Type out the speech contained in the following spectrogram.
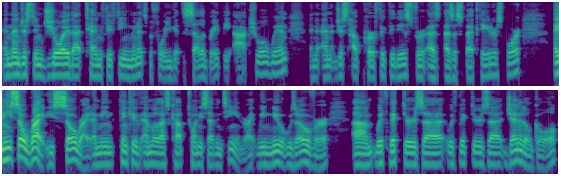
and then just enjoy that 10, 15 minutes before you get to celebrate the actual win and, and just how perfect it is for as, as a spectator sport. And he's so right. He's so right. I mean, think of MLS Cup 2017, right? We knew it was over um, with Victor's uh, with Victor's uh, genital goal,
